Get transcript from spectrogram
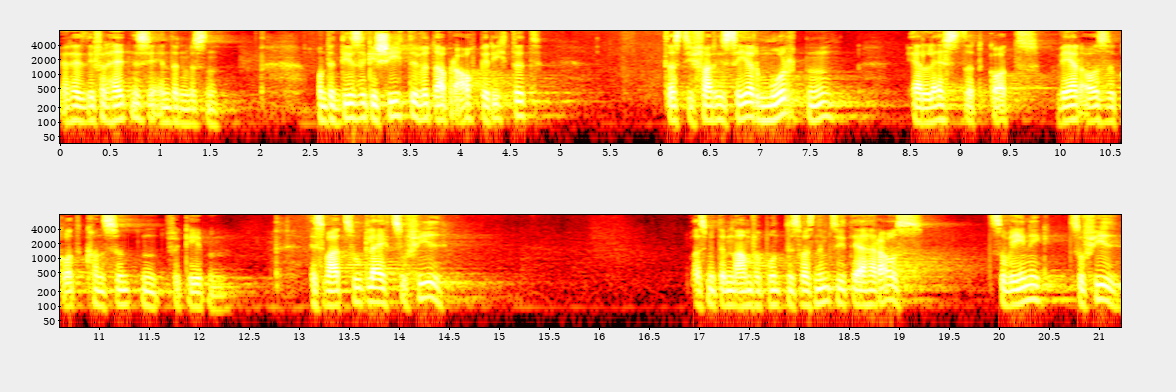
Er hätte die Verhältnisse ändern müssen. Und in dieser Geschichte wird aber auch berichtet, dass die Pharisäer murrten, er lästert Gott. Wer außer Gott kann Sünden vergeben? Es war zugleich zu viel was mit dem Namen verbunden ist. Was nimmt sich der heraus? Zu wenig, zu viel.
